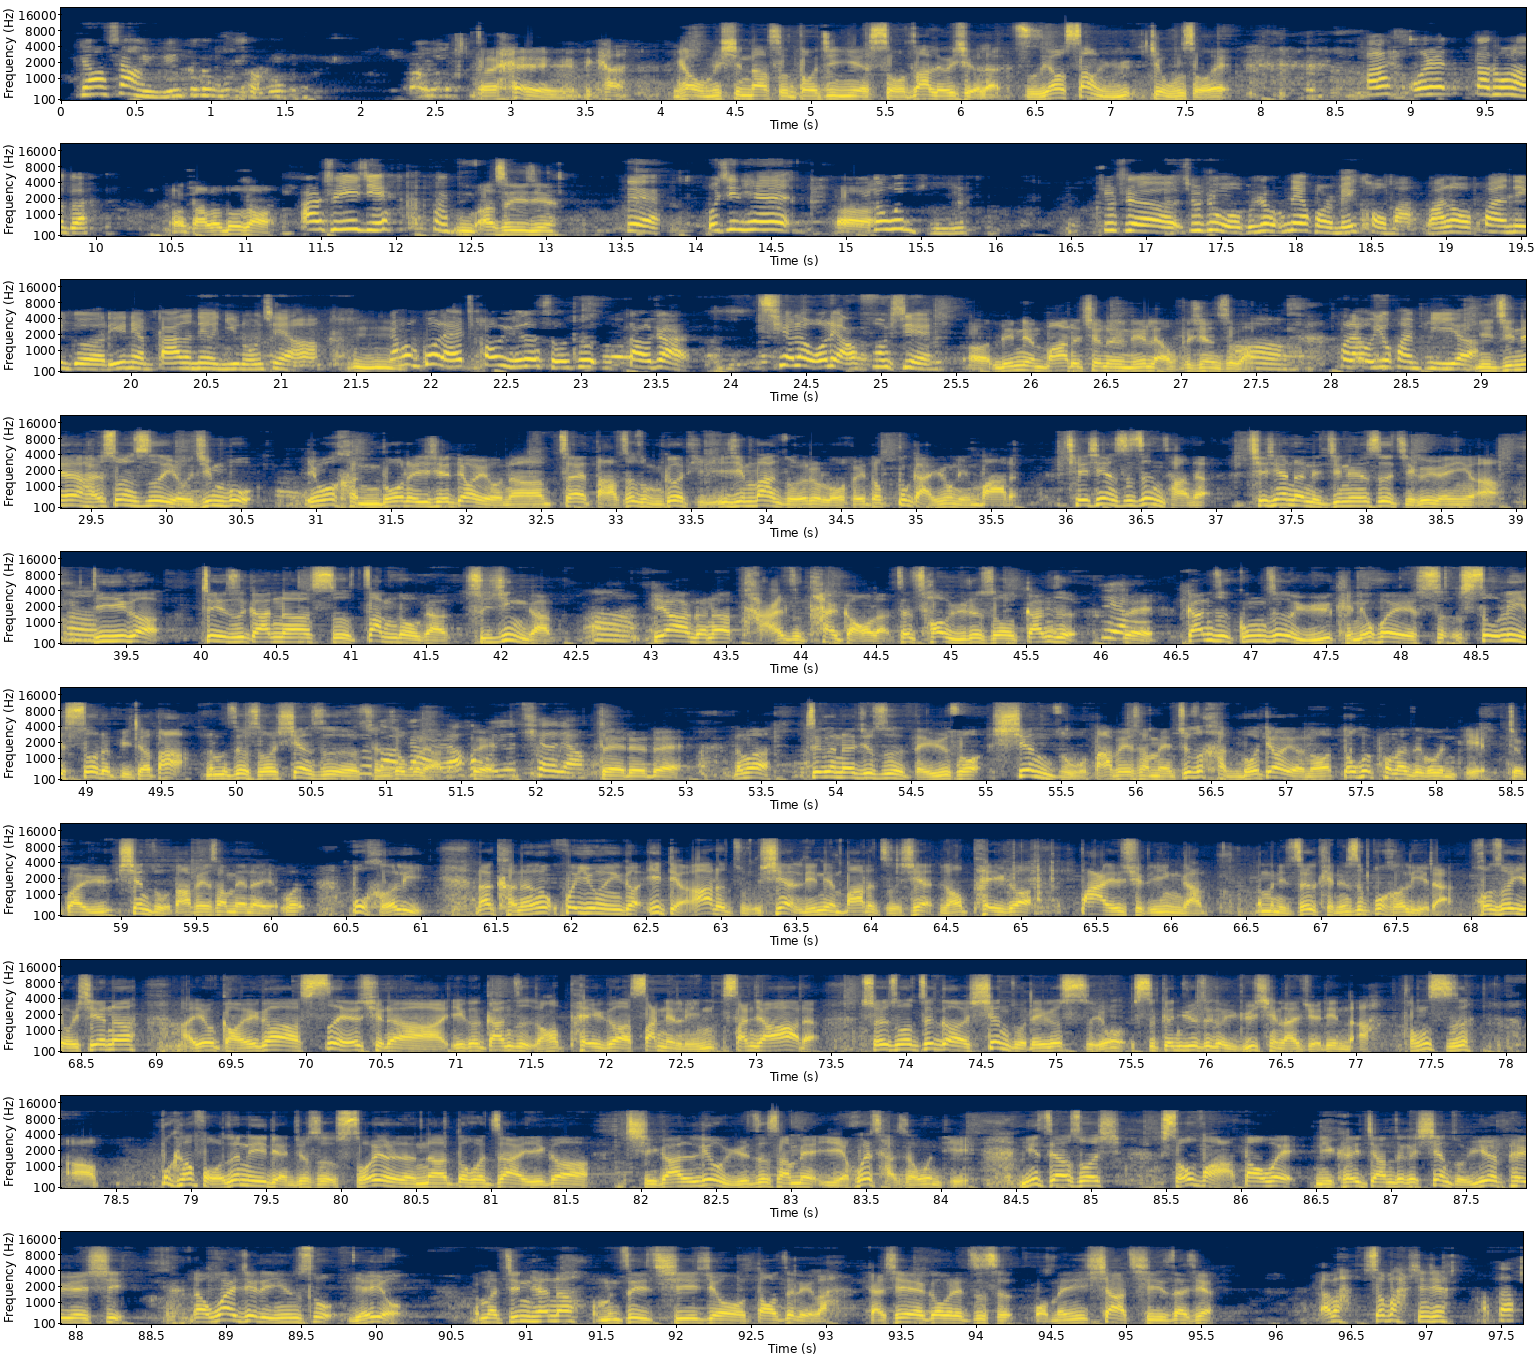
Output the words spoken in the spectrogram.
只要上鱼，这都无所谓。对，你看，你看我们新大师多敬业，手扎流血了，只要上鱼就无所谓。好了，我这到中了，哥。啊，打了多少？二十一斤。嗯，二十一斤。对我今天有一个问题，就是就是我不是那会儿没口嘛，完了我换那个零点八的那个尼龙线啊，然后过来抄鱼的时候就到这儿切了我两副线啊，零点八的切了你两副线是吧？嗯，后来我又换 P 一了。你今天还算是有进步，因为很多的一些钓友呢，在打这种个体一斤半左右的罗非都不敢用零八的，切线是正常的。切线呢，你今天是几个原因啊？嗯，第一个。这支竿呢是战斗竿，是硬竿。嗯。第二个呢，台子太高了，在抄鱼的时候，竿子对竿子攻这个鱼肯定会受受力受的比较大，那么这时候线是承受不了的。然后我又切了两。对对对，那么这个呢，就是等于说线组搭配上面，就是很多钓友呢都会碰到这个问题，就关于线组搭配上面的问不合理，那可能会用一个一点二的主线，零点八的子线，然后配一个八 H 的硬竿，那么你这个肯定是不合理的，或者说有些呢啊又搞一个。四 H 的一个杆子，然后配一个三点零三加二的，所以说这个线组的一个使用是根据这个鱼情来决定的啊。同时啊，不可否认的一点就是，所有的人呢都会在一个起竿遛鱼这上面也会产生问题。你只要说手法到位，你可以将这个线组越配越细。那外界的因素也有。那么今天呢，我们这一期就到这里了，感谢各位的支持，我们下期再见。来吧，收吧，星星。好的。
